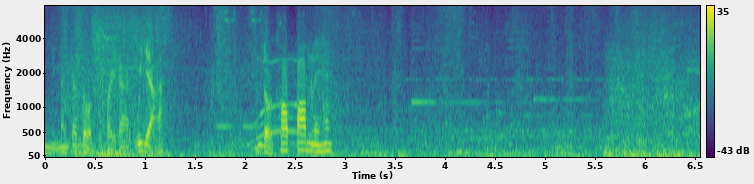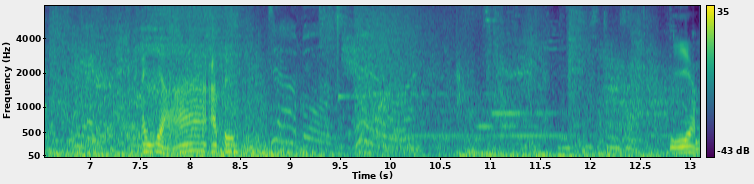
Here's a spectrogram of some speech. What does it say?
นี่มันกระโดดถอยได้ อุ้ยอย่ามันโดดเข้าป้อมเลยฮะ ไอ้หยาอาตือ Double kill! เยี่ยม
